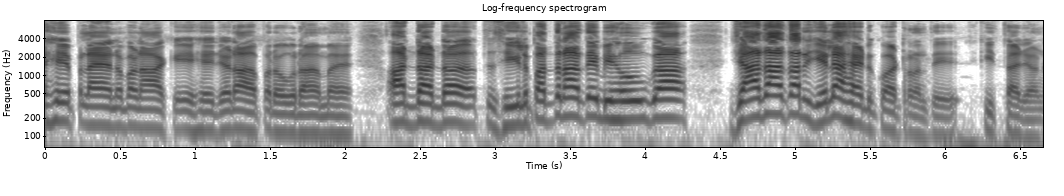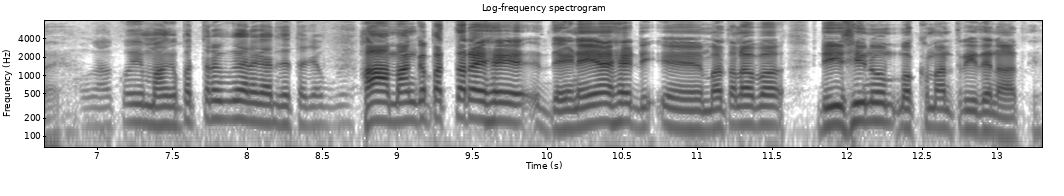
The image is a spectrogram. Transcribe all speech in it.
ਇਹ ਪਲਾਨ ਬਣਾ ਕੇ ਇਹ ਜਿਹੜਾ ਪ੍ਰੋਗਰਾਮ ਹੈ ਅੱਡ ਅੱਡ ਤਹਿਸੀਲ ਪੱਧਰਾਂ ਤੇ ਵੀ ਹੋਊਗਾ ਜ਼ਿਆਦਾਤਰ ਜ਼ਿਲ੍ਹਾ ਹੈੱਡਕੁਆਟਰਾਂ ਤੇ ਕੀਤਾ ਜਾਣਾ ਹੈ। ਕੋਈ ਮੰਗ ਪੱਤਰ ਵਗੈਰਾ ਕਰ ਦਿੱਤਾ ਜਾਊਗਾ? ਹਾਂ ਮੰਗ ਪੱਤਰ ਇਹ ਦੇਣੇ ਆ ਇਹ ਡੀ- ਅਹ ਮਤਲਬ ਡੀਸੀ ਨੂੰ ਮੁੱਖ ਮੰਤਰੀ ਦੇ ਨਾਂ ਤੇ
